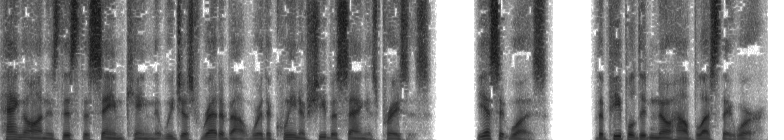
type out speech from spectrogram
Hang on, is this the same king that we just read about where the Queen of Sheba sang his praises? Yes, it was. The people didn't know how blessed they were.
